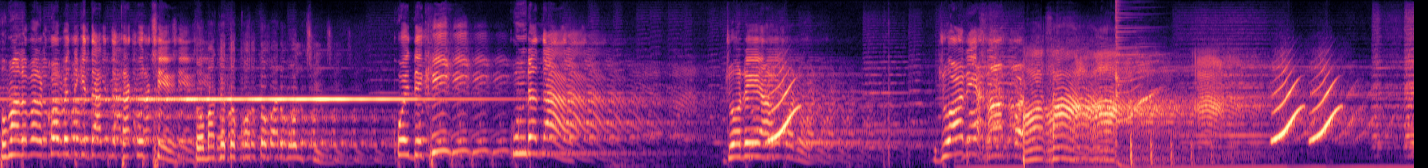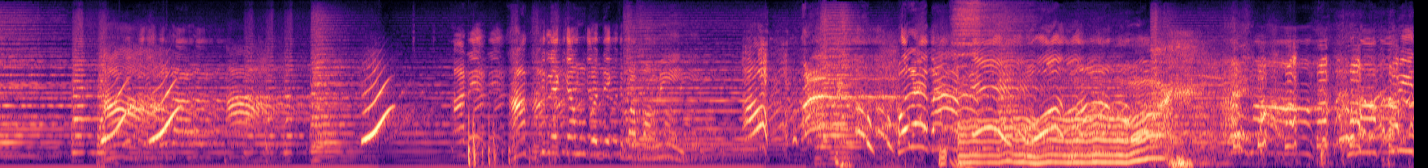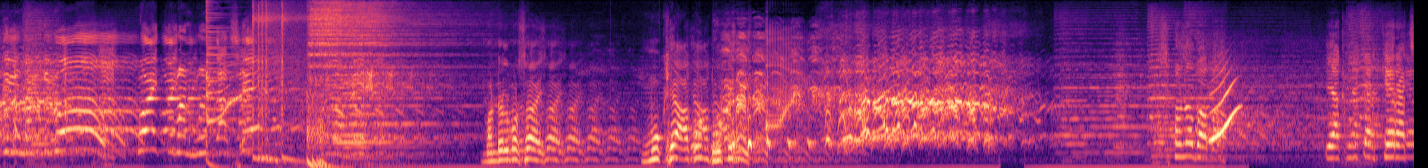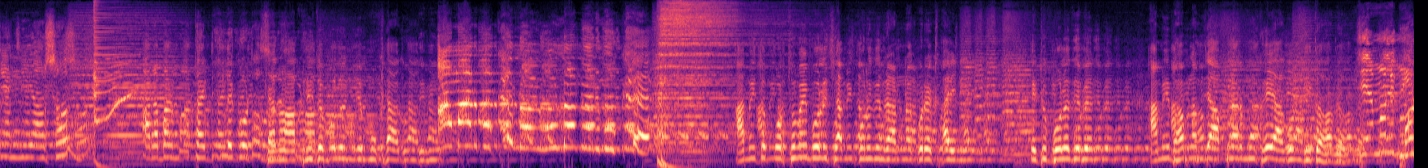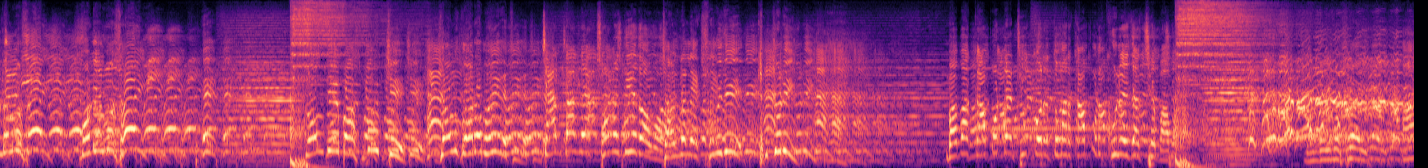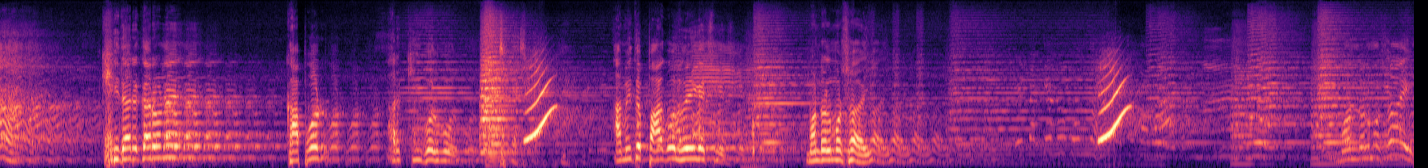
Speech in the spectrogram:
তোমার আবার কবে থেকে দাঁত ব্যথা করছে? তোমাকে তো কতবার বলছি। কই দেখি? কোনটা দাঁত জোরে হাঁ করো জোরে হাঁ করো মন্ডল মশাই মুখে আগুন ঢুকেনি। শোনো বাবা এক লিটার কেরাচিন নিয়ে আসো আর আমার মাথায় ঢেলে গোটা কেন আপনি তো বলেন যে মুখে আগুন দিবি? আমার মুখে নয় উনানের মুখে। আমি তো প্রথমেই বলেছি আমি কোনোদিন রান্না করে খাইনি। একটু বলে দেবেন আমি ভাবলাম যে আপনার মুখে আগুন দিতে হবে। যেমন মন্ডল মশাই মন্ডল মশাই! এই, জল দিয়ে গরম হয়ে গেছে। চাল একসঙ্গে দিয়ে দাও। চাল ডাল একসঙ্গে দিয়ে খিচুড়ি। বাবা কাপড়টা ঠিক করে তোমার কাপড় খুলে যাচ্ছে বাবা। মন্ডল মশাই হ্যাঁ খিদার কারণে কাপড় আর কি বলব? আমি তো পাগল হয়ে গেছি। মন্ডল মশাই মন্ডল মশাই।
